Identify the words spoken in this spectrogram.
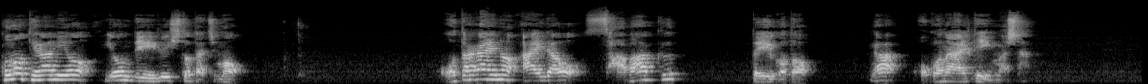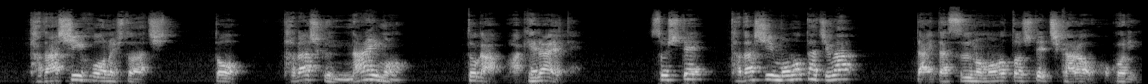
この手紙を読んでいる人たちも、お互いの間を裁くということが行われていました。正しい方の人たちと正しくないものとが分けられて、そして正しい者たちは大多数の者として力を誇り、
